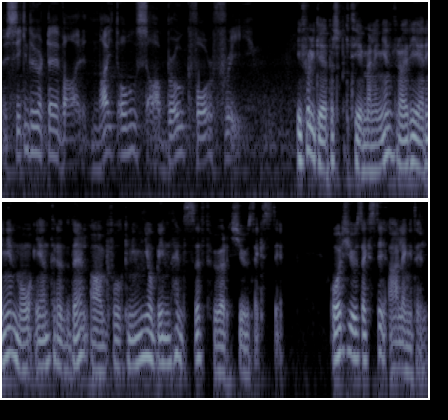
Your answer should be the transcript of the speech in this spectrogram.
Musikken du hørte var Night Owls av Broke for Free. Ifølge perspektivmeldingen fra regjeringen må en tredjedel av befolkningen jobbe innen helse før 2060. År 2060 er lenge til,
